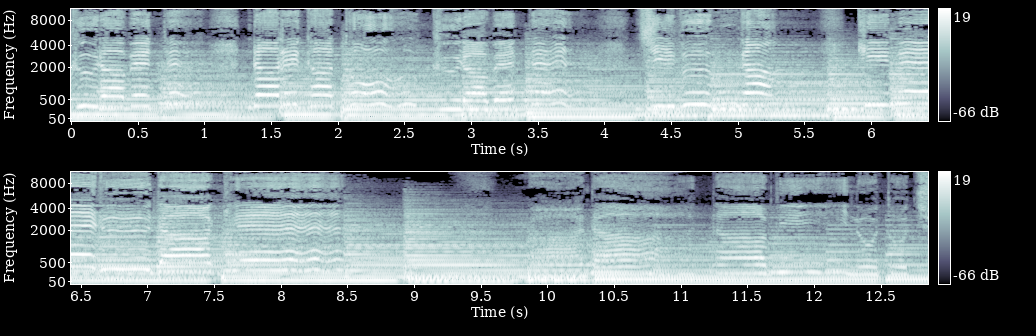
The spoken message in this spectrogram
比べて自分が決めるだけ。まだ旅の途中。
